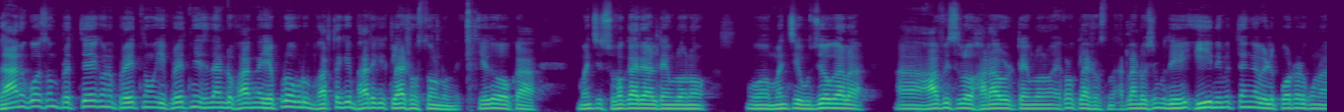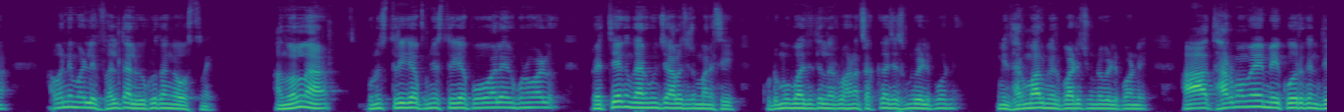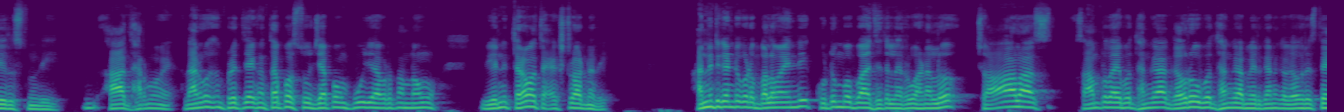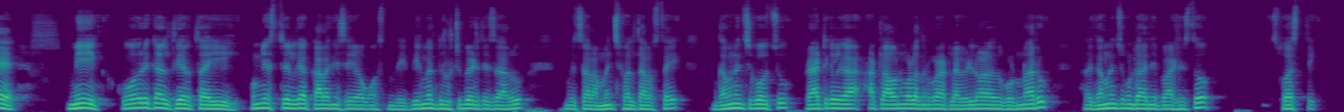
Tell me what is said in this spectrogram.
దానికోసం ప్రత్యేకమైన ప్రయత్నం ఈ ప్రయత్నం చేసే దాంట్లో భాగంగా ఎప్పుడో అప్పుడు భర్తకి భార్యకి క్లాష్ వస్తూ ఉంటుంది. ఏదో ఒక మంచి శుభకార్యాల టైంలోనో మంచి ఉద్యోగాల ఆఫీసులో హడావుడి టైంలోనో ఎక్కడో క్లాష్ వస్తుంది. అట్లాంటి వచ్చినప్పుడు ఈ- నిమిత్తంగా వెళ్ళి పోటాడుకున్న అవన్నీ మళ్ళీ ఫలితాలు వికృతంగా వస్తున్నాయి. అందువలన పునఃస్త్రీగా పుణ్యస్త్రీగా పోవాలి అనుకున్న వాళ్ళు ప్రత్యేకం దాని గురించి ఆలోచన మనసి కుటుంబ బాధ్యతల నిర్వహణ చక్కగా చేసుకుని వెళ్ళిపోండి. మీ ధర్మాలు మీరు పాటించుకుంటూ వెళ్ళిపోండి. ఆ ధర్మమే మీ కోరికను తీరుస్తుంది. ఆ ధర్మమే. దానికోసం ప్రత్యేకంగా తపస్సు జపం పూజ వ్రతం నోము ఇవన్నీ తర్వాత ఎక్స్ట్రాడినరీ అన్నిటికంటే కూడా బలమైంది కుటుంబ బాధ్యతల నిర్వహణలో చాలా సాంప్రదాయబద్ధంగా గౌరవబద్ధంగా మీరు కనుక వ్యవహరిస్తే మీ కోరికలు తీరుతాయి. పుణ్యస్త్రీలుగా కాలం చేసే యోగం వస్తుంది. దీని మీద దృష్టి పెడితే చాలు. మీకు చాలా మంచి ఫలితాలు వస్తాయి. గమనించుకోవచ్చు. ప్రాక్టికల్గా అట్లా ఉన్న వాళ్ళందరూ కూడా అట్లా వెళ్ళిన వాళ్ళందరూ కూడా ఉన్నారు. అది గమనించుకుంటారని చెప్పి ఆశిస్తూ స్వస్తి.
